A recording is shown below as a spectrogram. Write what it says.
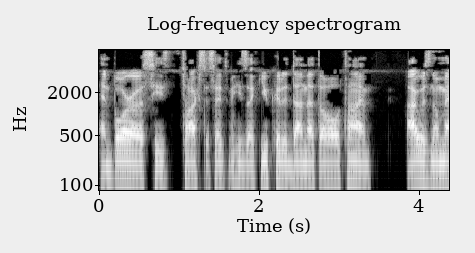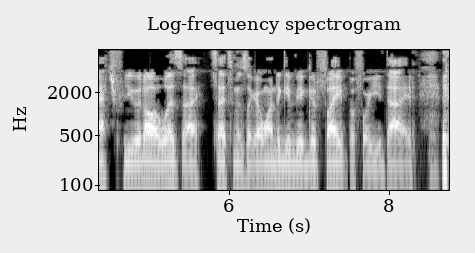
and Boros he talks to Saitama. He's like, "You could have done that the whole time. I was no match for you at all, was I?" Saitama's like, "I wanted to give you a good fight before you died."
